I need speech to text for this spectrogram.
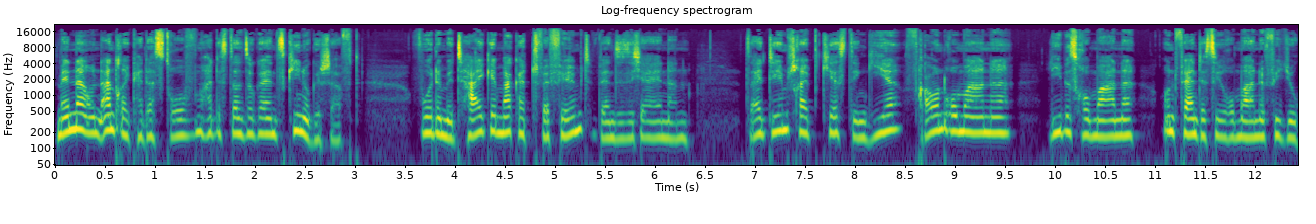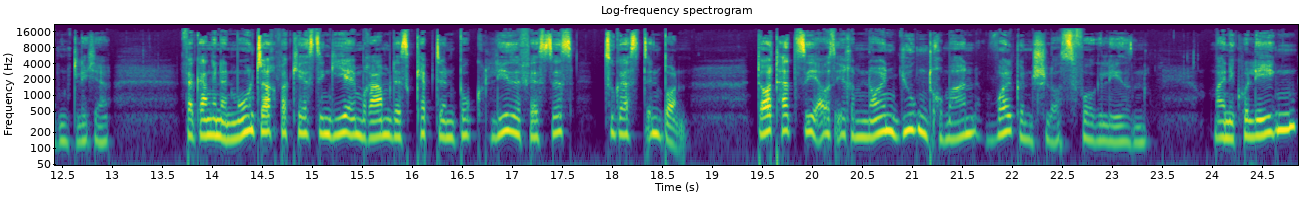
Männer und andere Katastrophen hat es dann sogar ins Kino geschafft. Wurde mit Heike Makatsch verfilmt, wenn Sie sich erinnern. Seitdem schreibt Kirstin Gier Frauenromane, Liebesromane und Fantasy-Romane für Jugendliche. Vergangenen Montag war Kirstin Gier im Rahmen des Captain Book Lesefestes zu Gast in Bonn. Dort hat sie aus ihrem neuen Jugendroman Wolkenschloss vorgelesen. Meine Kollegen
